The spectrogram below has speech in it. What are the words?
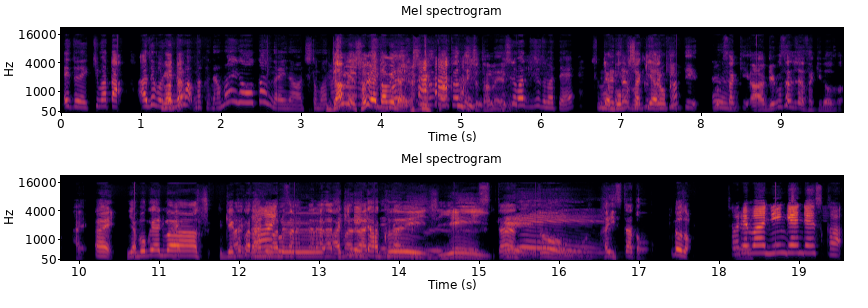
えっとね、決まった。あ、でもね、名前待って、名前がわかんないな。ちょっと待って。ダメ、それはダメだよ。自分がわかんない人ダメ。ちょっと待って、ちょっと待って。じゃあ待って僕先やろうか？僕先あ、ゲゴさんじゃあ先どうぞ。はい。はい。じゃあ僕やります。下校から始まはいる、アキネータークイズ、イエーイス。タート。はい、スタート。どうぞ。それは人間ですか？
